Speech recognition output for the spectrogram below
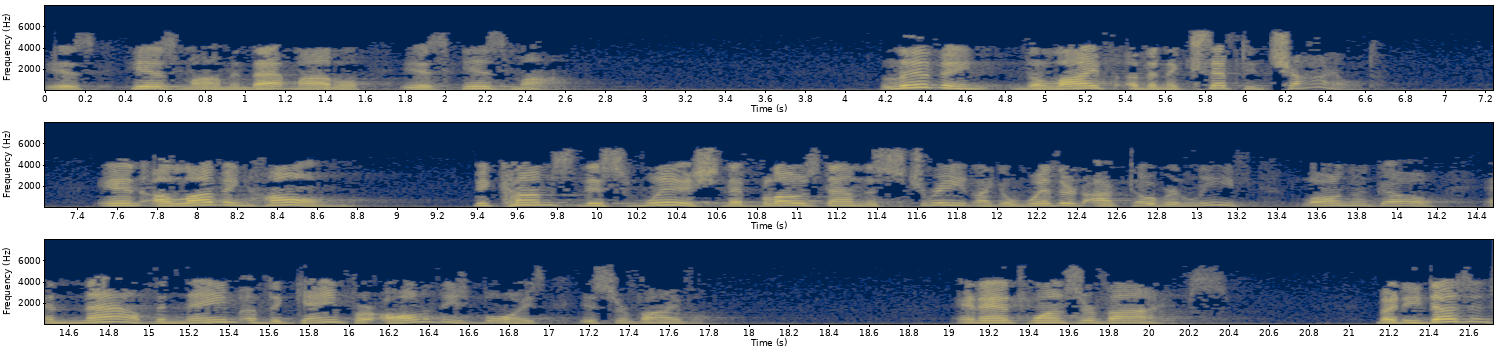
is his mom and that model is his mom. Living the life of an accepted child in a loving home becomes this wish that blows down the street like a withered October leaf long ago. And now the name of the game for all of these boys is survival. And Antwone survives. But he doesn't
